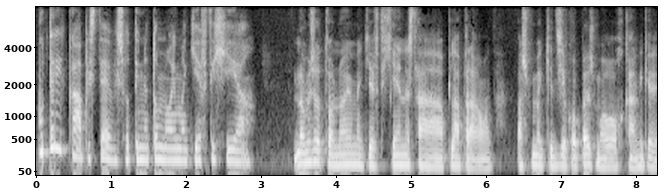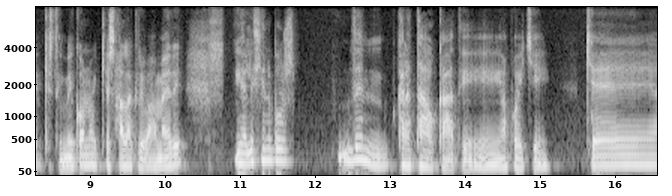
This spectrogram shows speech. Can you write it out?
Πού τελικά πιστεύεις ότι είναι το νόημα και η ευτυχία; Νομίζω το νόημα και η ευτυχία είναι στα απλά πράγματα. Α πούμε και τις διακοπές μου εγώ έχω κάνει και, και στη Μύκονο και σε άλλα ακριβά μέρη. Η αλήθεια είναι πως δεν κρατάω κάτι από εκεί. Και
